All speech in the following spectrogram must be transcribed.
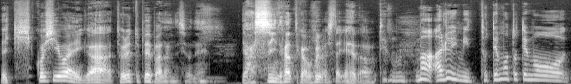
で、引っ越し祝いがトイレットペーパーなんですよね。安いなとか思いましたけど。でも、まあ、ある意味、とてもとても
